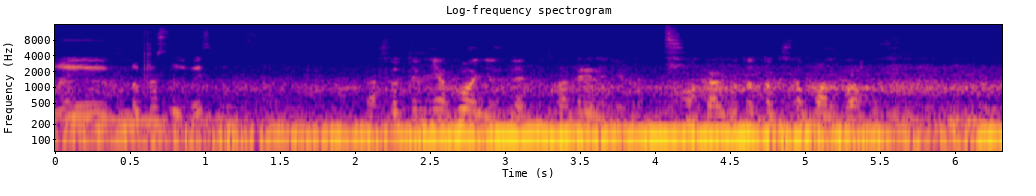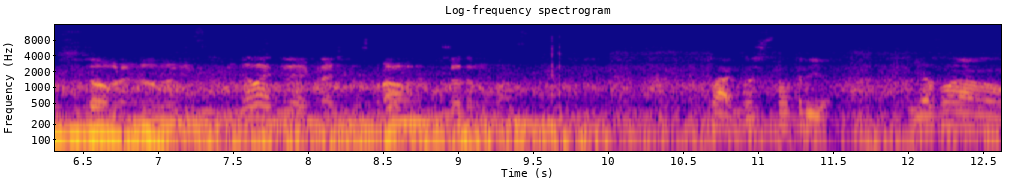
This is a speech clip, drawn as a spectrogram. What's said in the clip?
Ми, ми просто не виспалися. А что ты мне гонишь, блядь? Посмотри на него. Он как будто только что банку опустил. Добре, добре. Давайте краще до справи. Що там у вас? Так, значит, смотри. Я знаю,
